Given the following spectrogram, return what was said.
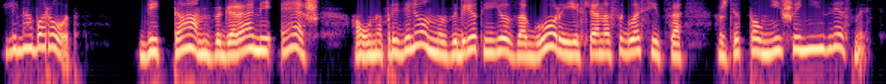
Или наоборот? Ведь там, за горами Эш, а он определенно заберет ее за горы, если она согласится, ждет полнейшая неизвестность.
